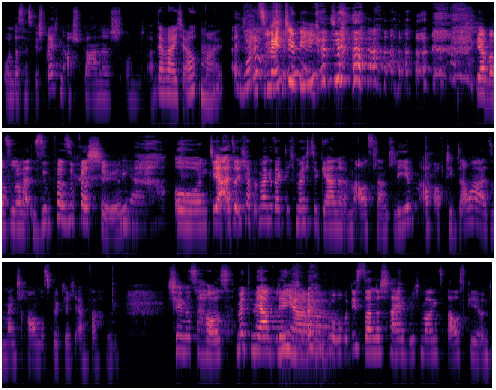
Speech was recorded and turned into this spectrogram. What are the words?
Und das heißt, wir sprechen auch Spanisch und ähm, Da war ich auch mal. äh, ja, It's wie meant to be. ja, Barcelona, super, super schön. Ja. Und ja, also ich habe immer gesagt, ich möchte gerne im Ausland leben, auch auf die Dauer. Also mein Traum ist wirklich einfach ein schönes Haus mit Meerblick, Ja. irgendwo, wo die Sonne scheint, wo ich morgens rausgehe und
